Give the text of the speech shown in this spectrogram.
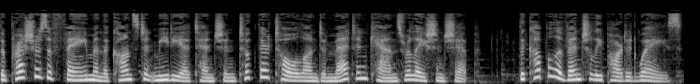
the pressures of fame and the constant media attention took their toll on Demet and Can's relationship. The couple eventually parted ways,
